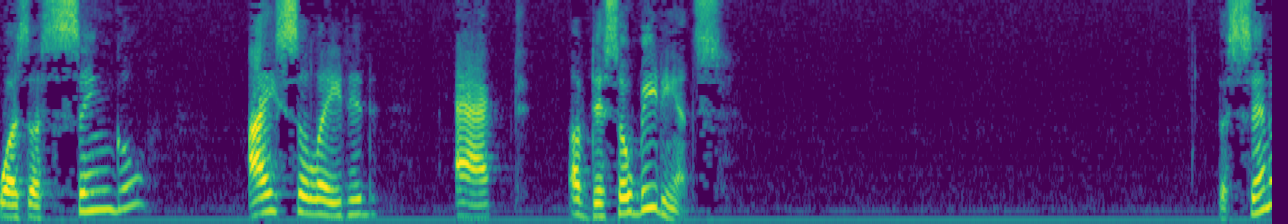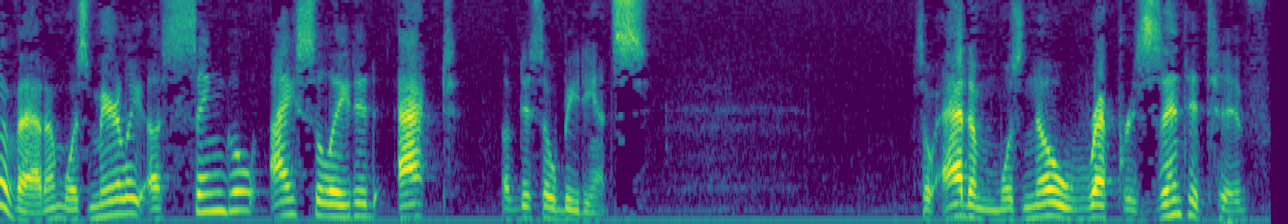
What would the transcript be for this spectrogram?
was a single, isolated act of disobedience. The sin of Adam was merely a single, isolated act of disobedience. So Adam was no representative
